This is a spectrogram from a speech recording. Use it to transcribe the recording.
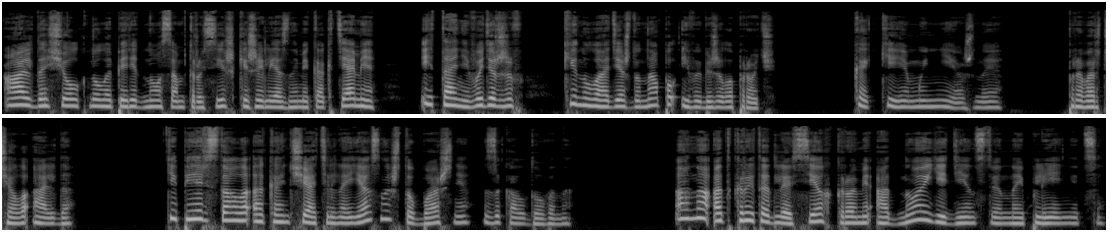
Альда щелкнула перед носом трусишки железными когтями, и Таня, выдержав, кинула одежду на пол и выбежала прочь. «Какие мы нежные!» — проворчала Альда. Теперь стало окончательно ясно, что башня заколдована. Она открыта для всех, кроме одной единственной пленницы.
